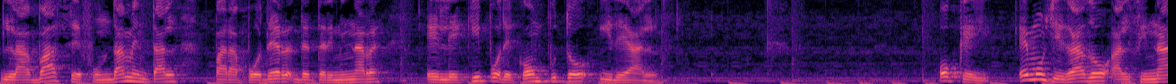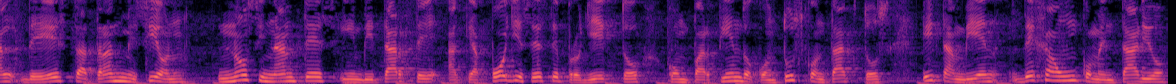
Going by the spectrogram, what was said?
la base fundamental para poder determinar el equipo de cómputo ideal. Ok, hemos llegado al final de esta transmisión no sin antes invitarte a que apoyes este proyecto compartiendo con tus contactos y también deja un comentario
